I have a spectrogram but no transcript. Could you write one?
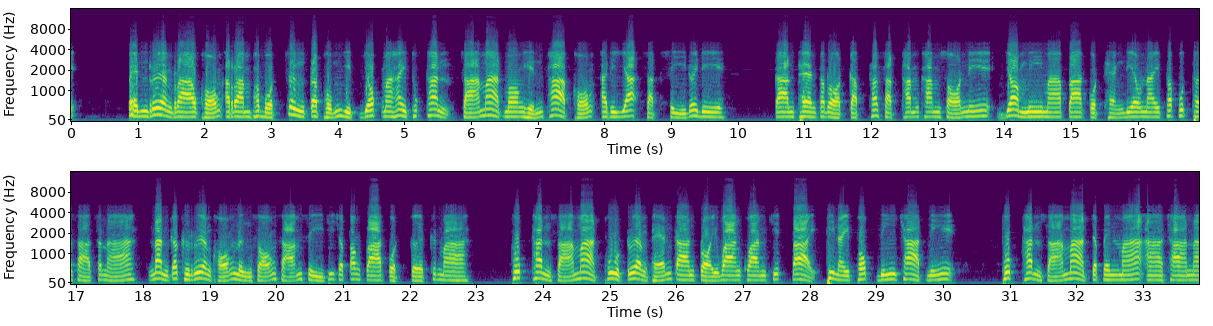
เป็นเรื่องราวของอารัมพบท ซึ่งกระผมหยิบยกมาให้ทุกท่าน สามารถมองเห็นภาพของอริยสัจสี่ด้วยดี การแทงตลอดกับพระสัตธรรมคำสอนนี้ย่อมมีมาปรากฏแห่งเดียวในพระพุทธศาสนา นั่นก็คือเรื่องของหนึ่งสองสามสี่ที่จะต้องปรากฏเกิดขึ้นมา ทุกท่านสามารถพูดเรื่องแผนการปล่อยวางความคิดได้ที่ในภพนี้ชาตินี้ ทุกท่านสามารถจะเป็นม้าอาชาใน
